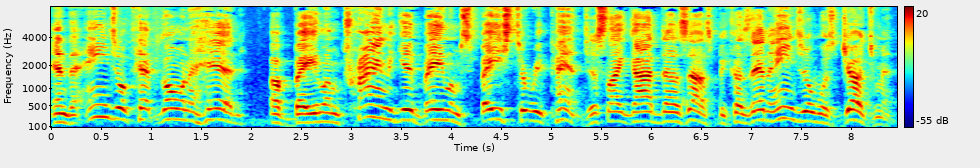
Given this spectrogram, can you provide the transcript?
And the angel kept going ahead of Balaam, trying to give Balaam space to repent, just like God does us, because that angel was judgment.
